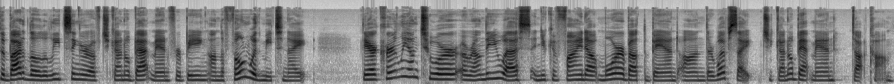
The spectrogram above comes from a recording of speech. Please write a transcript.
to Bardo, the lead singer of Chicano Batman, for being on the phone with me tonight. They are currently on tour around the US, and you can find out more about the band on their website, chicanobatman.com.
